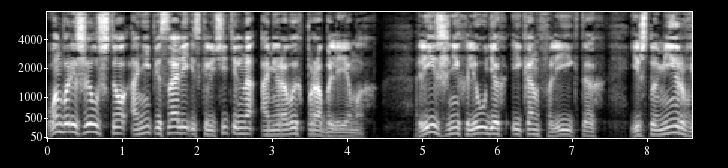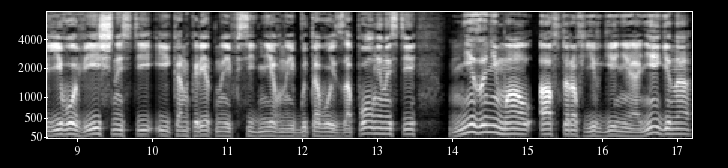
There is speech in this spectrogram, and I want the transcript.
он бы решил, что они писали исключительно о мировых проблемах, лишних людях и конфликтах, и что мир в его вечности и конкретной вседневной бытовой заполненности не занимал авторов Евгения Онегина,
